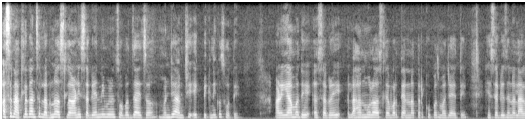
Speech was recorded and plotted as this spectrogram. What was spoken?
असं नातलगांचं लग्न असलं आणि सगळ्यांनी मिळून सोबत जायचं म्हणजे आमची एक पिकनिकच होते. आणि यामध्ये सगळे लहान मुलं असल्यावर त्यांना तर खूपच मजा येते. हे सगळेजणं ला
